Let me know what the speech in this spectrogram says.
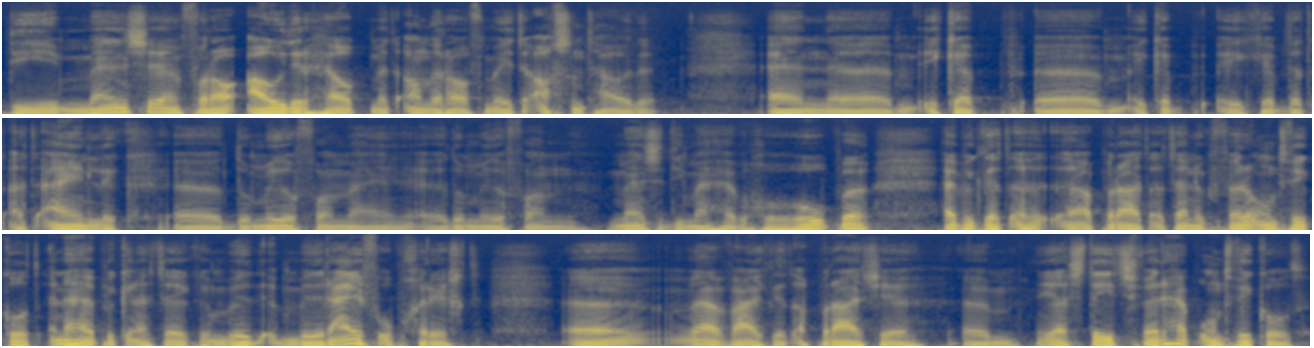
die mensen, vooral ouderen, helpt met anderhalf meter afstand houden. En uh, ik, heb, uh, ik, heb, ik heb dat uiteindelijk uh, door, middel van mijn, uh, door middel van mensen die mij hebben geholpen, heb ik dat apparaat uiteindelijk verder ontwikkeld. En dan heb ik uiteindelijk een bedrijf opgericht waar ik dit apparaatje um, ja, steeds verder heb ontwikkeld.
